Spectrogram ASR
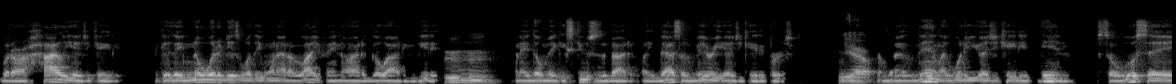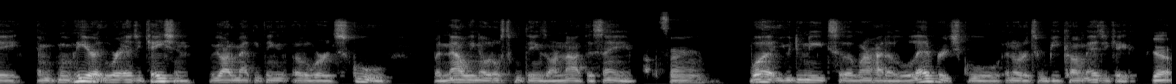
but are highly educated because they know what it is, what they want out of life, and they know how to go out and get it, mm-hmm. and they don't make excuses about it. Like that's a very educated person. Yeah. Like then, like, what are you educated in? So we'll say, and when we hear the word education, we automatically think of the word school. But now we know those two things are not the same. Not the same. But you do need to learn how to leverage school in order to become educated. Yeah.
